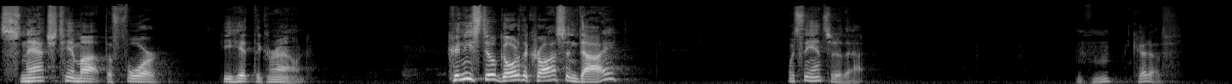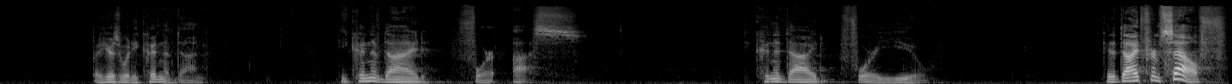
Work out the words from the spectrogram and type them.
snatched him up before he hit the ground? Couldn't he still go to the cross and die? What's the answer to that? Mm-hmm, he could have. But here's what he couldn't have done he couldn't have died for us couldn't have died for you. Could have died for himself.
